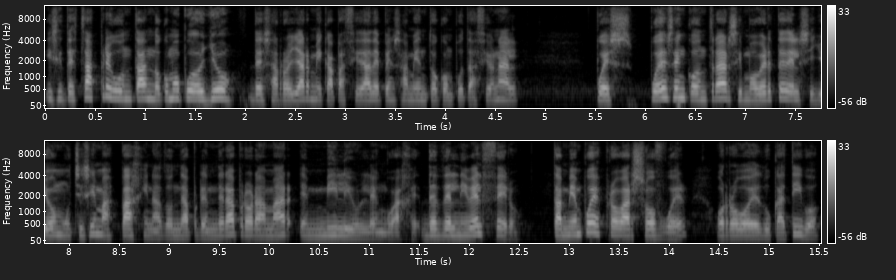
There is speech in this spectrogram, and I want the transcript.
Y si te estás preguntando cómo puedo yo desarrollar mi capacidad de pensamiento computacional, pues puedes encontrar, sin moverte del sillón, muchísimas páginas donde aprender a programar en mil y un lenguajes, desde el nivel cero. También puedes probar software o robots educativos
